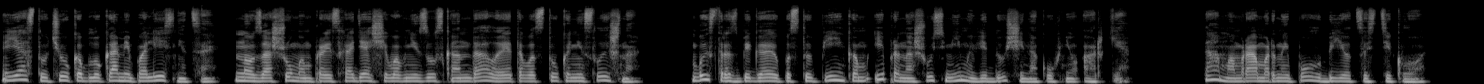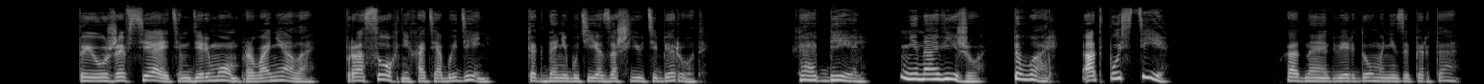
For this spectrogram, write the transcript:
Я стучу каблуками по лестнице, но за шумом происходящего внизу скандала этого стука не слышно. Быстро сбегаю по ступенькам и проношусь мимо ведущей на кухню арки. Там о мраморный пол бьется стекло. «Ты уже вся этим дерьмом провоняла. Просохни хотя бы день. Когда-нибудь я зашью тебе рот». «Кобель! Ненавижу! Тварь! Отпусти!» Входная дверь дома не заперта,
